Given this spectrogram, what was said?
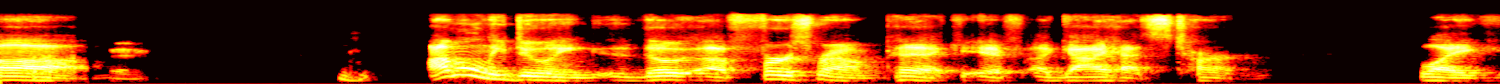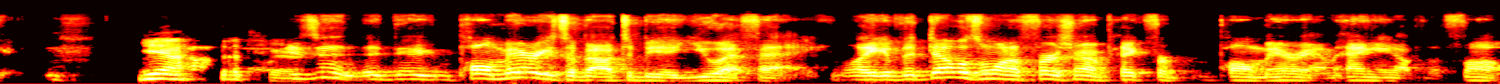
Uh, I'm only doing the a first round pick if a guy has term. Like, yeah, uh, that's fair. Isn't uh, uh, Palmieri's about to be a UFA? Like, if the Devils want a first round pick for Palmieri, I'm hanging up the phone.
